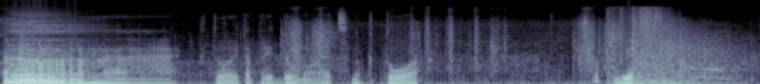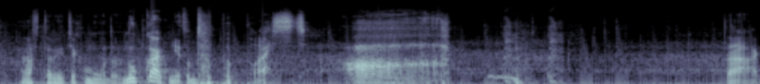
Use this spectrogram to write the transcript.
Кто это придумывает? Ну кто? Что курят авторы этих модов? Ну как мне туда попасть? Так.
